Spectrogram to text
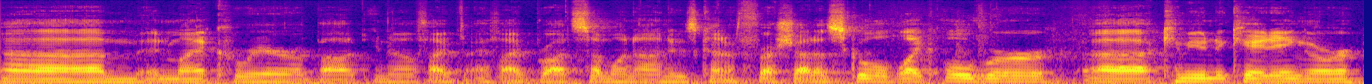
um, in my career about you know if I if I brought someone on who's kind of fresh out of school, like over uh, communicating or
